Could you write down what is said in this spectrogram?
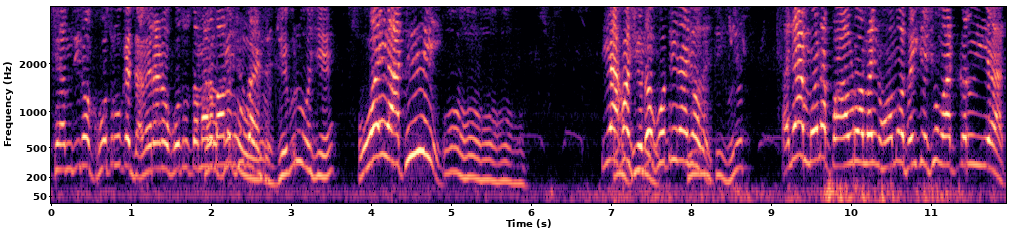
ખેમજી નો ખોતરું કે ઝવેરાનો ખોતરું તમારા બાનું શું થાય છે? ઢેબરું હશે. ઓય આથી! ઓહો હો હો એ આખો શેઢો ખોતરી નાખ્યો છે. અલ્યા મને પાવડો લઈને હોમો થઈ ગયો શું વાત કરું યાર?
